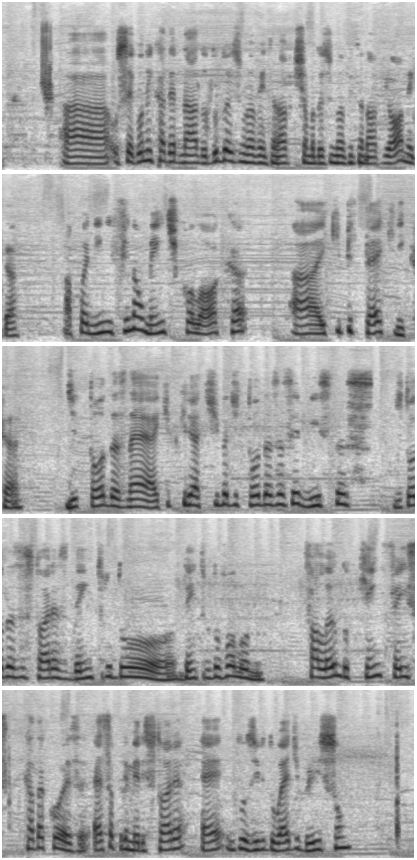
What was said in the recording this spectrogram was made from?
a, o segundo encadernado do 2099, que chama 2099 Ômega, a Panini finalmente coloca a equipe técnica de todas, né, a equipe criativa de todas as revistas, de todas as histórias dentro do, dentro do volume, falando quem fez cada coisa. Essa primeira história é, inclusive, do Ed Brisson,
